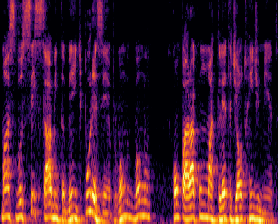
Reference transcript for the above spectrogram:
Mas vocês sabem também que, por exemplo, vamos, vamos comparar com um atleta de alto rendimento.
